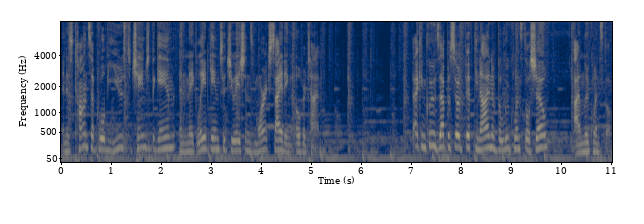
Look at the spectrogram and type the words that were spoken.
and his concept will be used to change the game and make late game situations more exciting over time. That concludes episode 59 of The Luke Winstel Show. I'm Luke Winstel.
